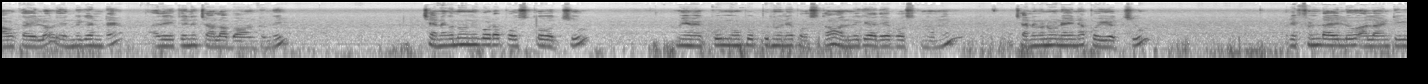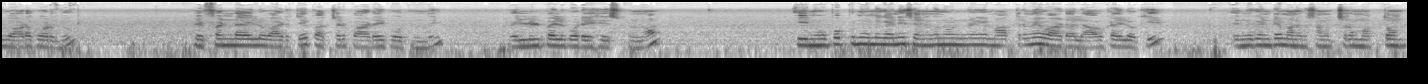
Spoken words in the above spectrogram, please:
ఆవకాయలో ఎందుకంటే అదైతేనే చాలా బాగుంటుంది. శనగ నూనె కూడా పోసుకోవచ్చు. మేము ఎక్కువ నువ్వుపప్పు నూనె పోస్తాం అందుకే అదే పోస్తున్నాము. శనగ నూనె అయినా పోయొచ్చు. రిఫండ్ ఆయిల్ అలాంటివి వాడకూడదు. రిఫండ్ ఆయిల్ వాడితే పచ్చడి పాడైపోతుంది. వెల్లుల్లిపాయలు కూడా వేసేసుకున్నాం. ఈ నూపప్పు నూనె కానీ శనగ నూనె మాత్రమే వాడాలి ఆవకాయలోకి. ఎందుకంటే మనకు సంవత్సరం మొత్తం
